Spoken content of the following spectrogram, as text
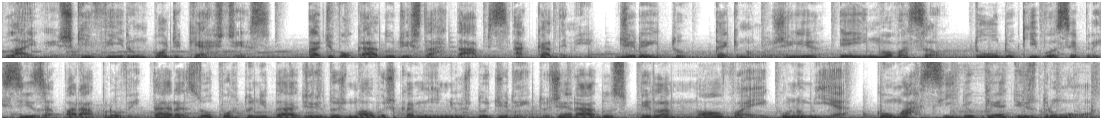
Lives que viram podcasts. Advogado de Startups Academy. Direito, tecnologia e inovação. Tudo o que você precisa para aproveitar as oportunidades dos novos caminhos do direito gerados pela nova economia. Com Marcílio Guedes Drummond.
